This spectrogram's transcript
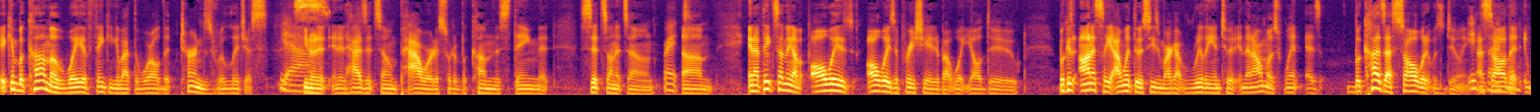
it can become a way of thinking about the world that turns religious. Yes. You know, and it, and it has its own power to sort of become this thing that sits on its own. Right. Um, and I think something I've always, always appreciated about what y'all do, because honestly, I went through a season where I got really into it, and then I almost went as because I saw what it was doing. I saw that Exactly.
